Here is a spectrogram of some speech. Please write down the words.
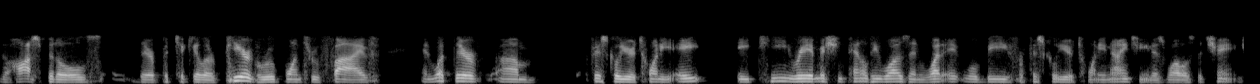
the hospitals, their particular peer group, one through five, and what their um, fiscal year 2018 readmission penalty was and what it will be for fiscal year 2019 as well as the change.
